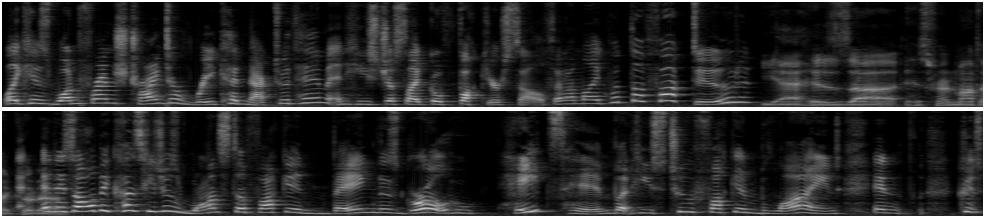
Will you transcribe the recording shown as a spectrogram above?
Like his one friend's trying to reconnect with him, and he's just like, "Go fuck yourself," and I'm like, "What the fuck, dude?" yeah his uh his friend Mata Kodo And it's all because he just wants to fucking bang this girl who hates him, but he's too fucking blind. And because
